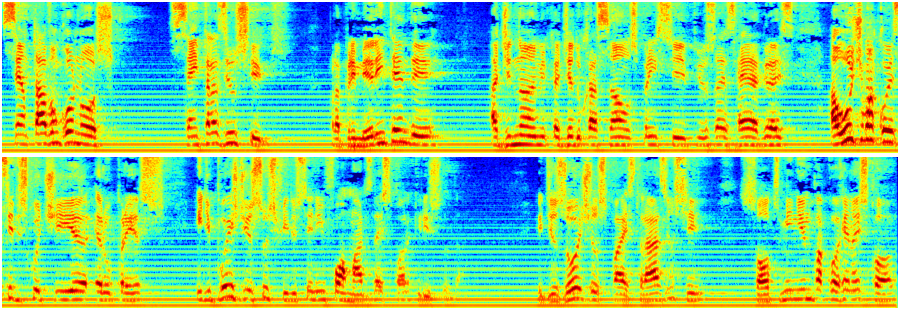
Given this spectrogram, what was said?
sentavam conosco, sem trazer os filhos, para primeiro entender a dinâmica de educação, os princípios, as regras. A última coisa que se discutia era o preço, e depois disso os filhos serem informados da escola que queriam estudar. E diz: hoje os pais trazem os filhos, soltam os meninos para correr na escola.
